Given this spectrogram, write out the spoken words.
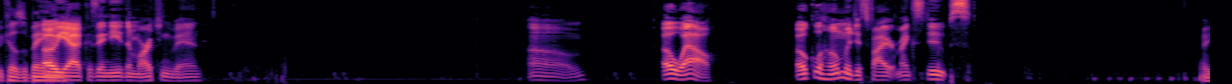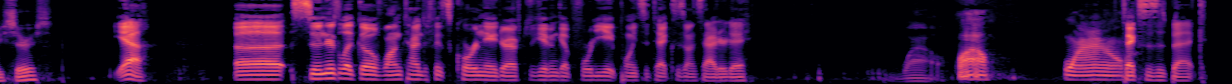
because of band. Oh yeah, because they needed a marching band. Um. Oh wow, Oklahoma just fired Mike Stoops. Are you serious? Yeah. Uh, Sooners let go of longtime defense coordinator after giving up 48 points to Texas on Saturday. Wow. Wow. Wow. Texas is back.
